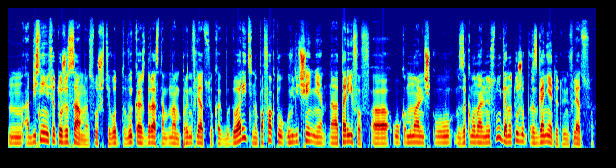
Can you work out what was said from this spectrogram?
Объяснение все то же самое. Слушайте, вот вы каждый раз там нам про инфляцию как бы говорите, но по факту увеличение а, тарифов а, у коммунальщ... у... за коммунальные услуги, оно тоже разгоняет эту инфляцию.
